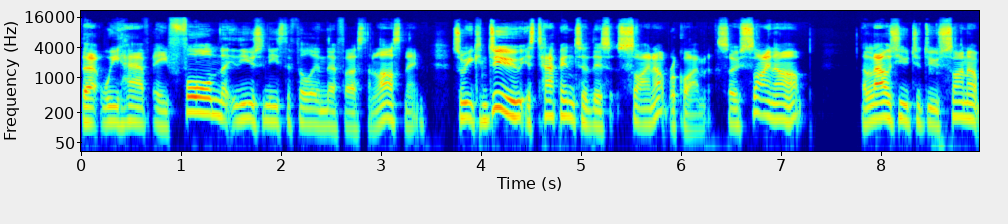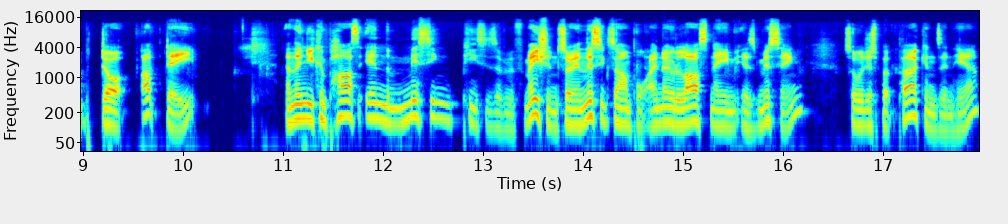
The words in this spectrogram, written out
that we have a form that the user needs to fill in their first and last name. So what you can do is tap into this sign up requirement. So sign up, allows you to do sign up dot update, and then you can pass in the missing pieces of information. So in this example, I know last name is missing. So we'll just put Perkins in here.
